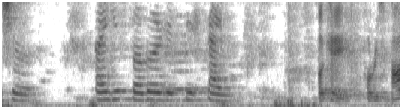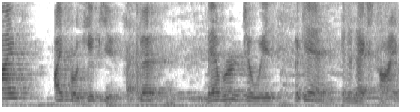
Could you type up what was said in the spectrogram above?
sir. I just forgot it this time. Okay, for this time, I forgive you, but never do it again in the next time.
